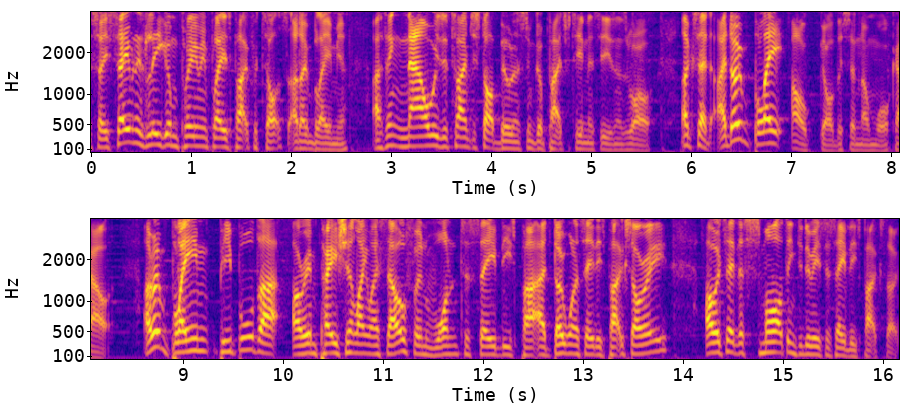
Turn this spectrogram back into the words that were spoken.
So saving his League and Premium Players pack for Tots. I don't blame you. I think now is the time to start building some good packs for Team the Season as well. Like I said, I don't blame... Oh, God, this is a non-walkout. I don't blame people that are impatient like myself and want to save these packs. I don't want to save these packs, sorry. I would say the smart thing to do is to save these packs, though.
